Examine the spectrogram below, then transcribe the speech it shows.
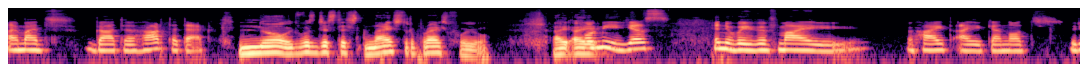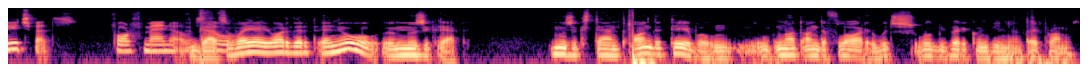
I might got a heart attack. No, it was just a nice surprise for you. I, I For me, yes. Anyway, with my height, I cannot reach that fourth manual. That's so why I ordered a new uh, music rack, music stand on the table, not on the floor, which will be very convenient. I promise.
